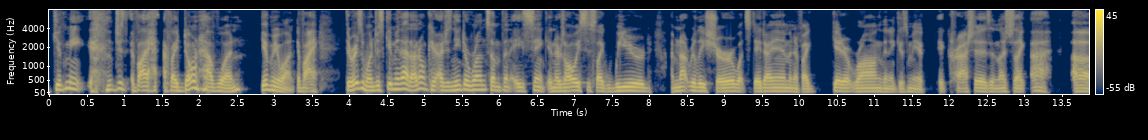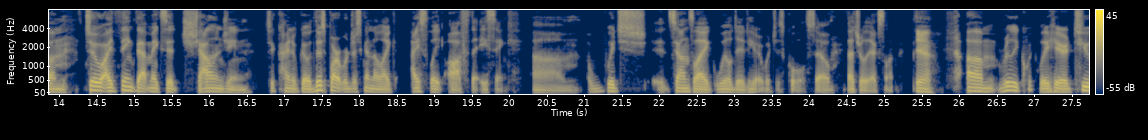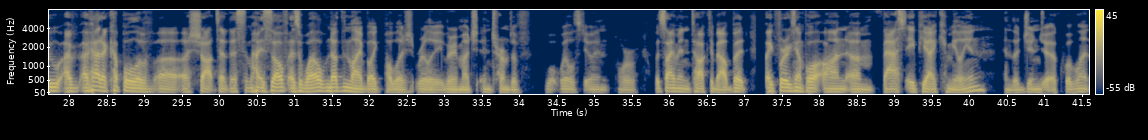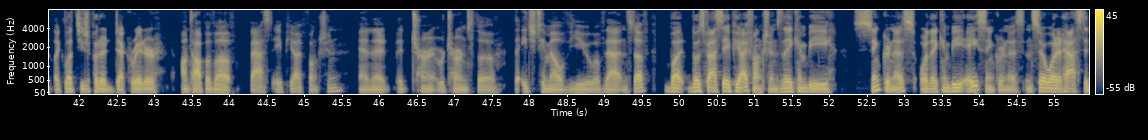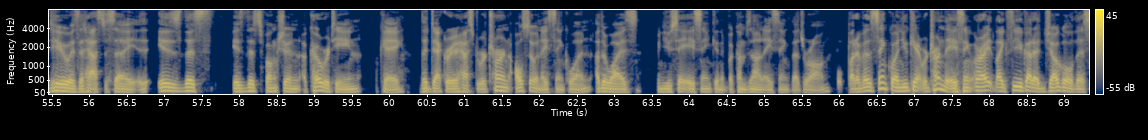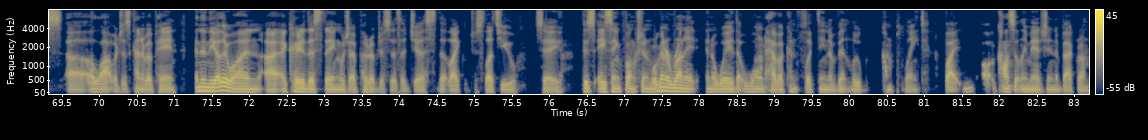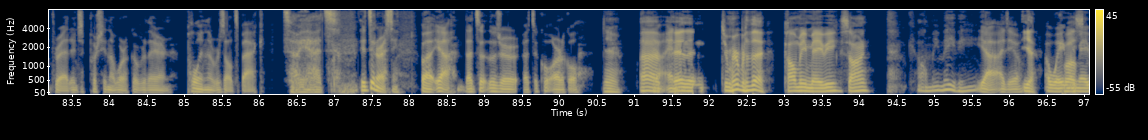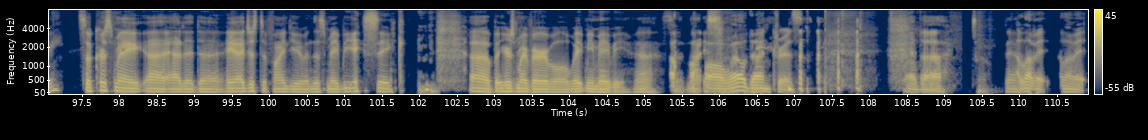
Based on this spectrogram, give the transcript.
give me just if I if I don't have one, give me one. If I there is one, just give me that. I don't care. I just need to run something async. And there's always this like weird, I'm not really sure what state I am. And if I get it wrong, then it gives me a it crashes. And was just like, ah, um, so I think that makes it challenging to kind of go this part we're just going to like isolate off the async um, which it sounds like Will did here, which is cool. So that's really excellent. Yeah. Um, really quickly here, too. I've I've had a couple of uh, uh, shots at this myself as well. Nothing like like published really very much in terms of what Will's doing or what Simon talked about. But like for example, on um, Fast API Chameleon and the Jinja equivalent, like let's you just put a decorator on top of a fast API function, and then it, it turn it returns the the HTML view of that and stuff. But those fast API functions, they can be synchronous or they can be asynchronous. And so what it has to do is it has to say, is this is this function a coroutine? Okay, the decorator has to return also an async one. Otherwise, when you say async and it becomes non-async, that's wrong. But if it's a sync one, you can't return the async, right? Like, so you got to juggle this uh, a lot, which is kind of a pain. And then the other one, I, I created this thing which I put up just as a gist that like just lets you say this async function. We're going to run it in a way that won't have a conflicting event loop complaint by uh, constantly managing the background thread and just pushing the work over there and pulling the results back. So yeah, it's it's interesting. But yeah, that's a, those are that's a cool article. Yeah. Uh, yeah, and, and, then do you remember the "Call Me Maybe" song? Call me maybe. Yeah, I do. Yeah. Await well, me maybe. So Chris May uh, added, uh, "Hey, I just defined you, and this may be async, uh, but here's my variable. Await me maybe." Uh, so nice. Oh, well done, Chris. well done. Uh, so, yeah. I love it. I love it.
